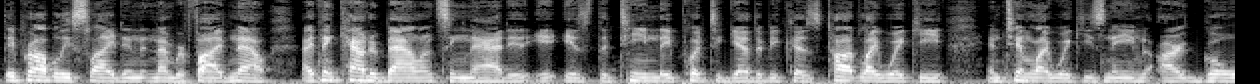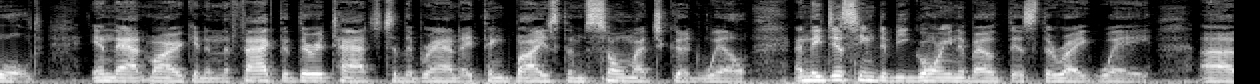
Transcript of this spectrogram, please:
They probably slide in at number five. Now I think counterbalancing that is, is the team they put together because Tod Leiweke and Tim Leiweke's name are gold in that market. And the fact that they're attached to the brand, I think, buys them so much goodwill. And they just seem to be going about this the right way. Uh,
